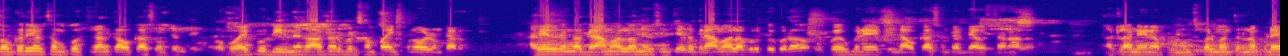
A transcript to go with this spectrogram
సౌకర్యాలు సమకూర్చడానికి అవకాశం ఉంటుంది. ఒకవైపు దీని మీద ఆధారపడి సంపాదించుకునే వాళ్ళు ఉంటారు. అదేవిధంగా గ్రామాల్లో నివసించేట గ్రామాల అభివృద్ధి కూడా ఉపయోగపడేటువంటి అవకాశం ఉంటుంది దేవస్థానాలు అట్లా నేను అప్పుడు మున్సిపల్ మంత్రి ఉన్నప్పుడే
